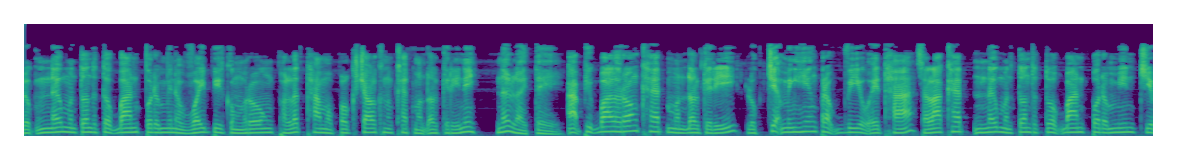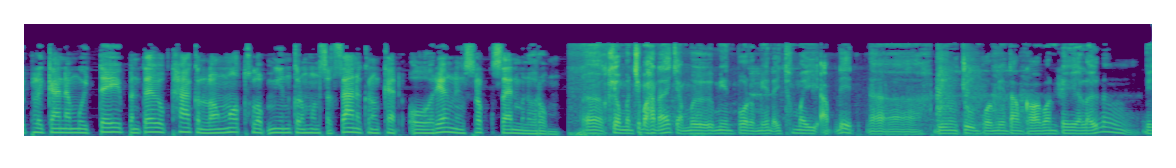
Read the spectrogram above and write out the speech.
លោកនៅមិនទាន់ទទួលបានព័ត៌មានអ្វីពីគម្រោងផលិតធម្មពលខ្យល់ក្នុងខេត្តមណ្ឌលគិរីនេះ នៅឡើយទេអភិបាលរងខេត្តមណ្ឌលគិរីលោកជាក់មីងហៀងប្រាប់ VOA ថាសាលាខេត្តនៅមិនទាន់ទទួលបានព័ត៌មានជាផ្លូវការណាមួយទេប៉ុន្តែលោកថាកន្លងមកធ្លាប់មានក្រុមហ៊ុនសិក្សានៅក្នុងខេត្តអូរៀងនិងស្រុកសែនមនោរម្យខ្ញុំមិនច្បាស់ដែរចាំមើលមានព័ត៌មានអីថ្មីអាប់ដេតអឺយើងជូនព័ត៌មានតាមក្រោយប៉ុន្តែឥឡូវហ្នឹងវា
